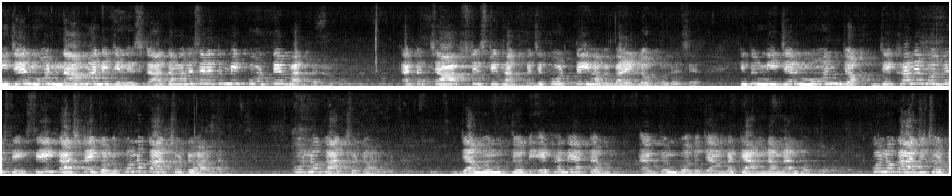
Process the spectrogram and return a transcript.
নিজের মন না মানে জিনিসটা তাহলে সেটা তুমি করতেই পারবে না। একটা চাপ সৃষ্টি থাকবে যে করতেই হবে বাড়ির লোক বলেছে। কিন্তু নিজের মন যেখানে বলবে সেই কাজটাই করবে। কোনো কাজ ছোট হয় না। কোনো কাজ ছোট হয় না। যেমন যদি এখানে একটা একজন বলল যে আমরা ক্যামেরাম্যান হব। কোনো কাজই ছোট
